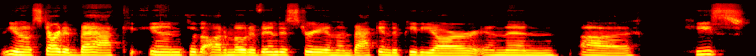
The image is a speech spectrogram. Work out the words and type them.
you know started back into the automotive industry and then back into pdr and then uh he's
